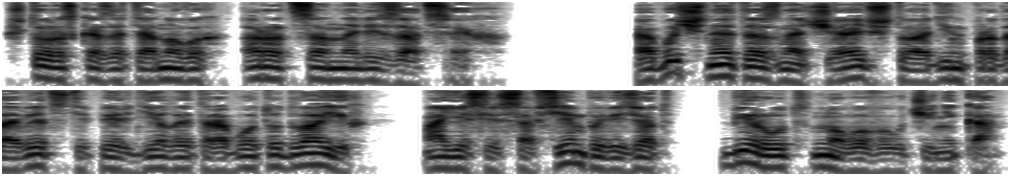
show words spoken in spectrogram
что рассказать о новых рационализациях. Обычно это означает, что один продавец теперь делает работу двоих, а если совсем повезет, берут нового ученика.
